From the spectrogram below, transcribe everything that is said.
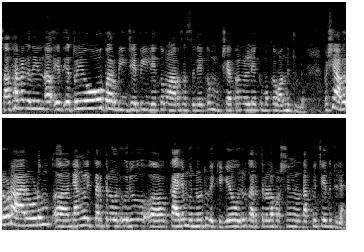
സാധാരണഗതിയിൽ എത്രയോ പേർ ബി ജെ പിയിലേക്കും ആർ എസ് എസിലേക്കും ക്ഷേത്രങ്ങളിലേക്കും ഒക്കെ വന്നിട്ടുണ്ട്. പക്ഷെ അവരോട് ആരോടും ഞങ്ങൾ ഇത്തരത്തിലുള്ള ഒരു- കാര്യം മുന്നോട്ട് വെക്കുകയോ ഒരു തരത്തിലുള്ള പ്രശ്നങ്ങൾ ഉണ്ടാക്കുകയോ ചെയ്തിട്ടില്ല.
